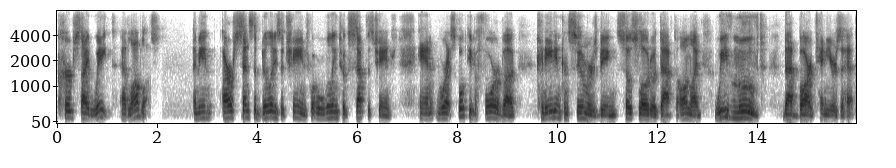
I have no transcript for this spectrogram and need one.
curbside wait at Loblaws. I mean, our sensibilities have changed. What we're willing to accept has changed. And where I spoke to you before about Canadian consumers being so slow to adapt to online, we've moved that bar 10 years ahead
